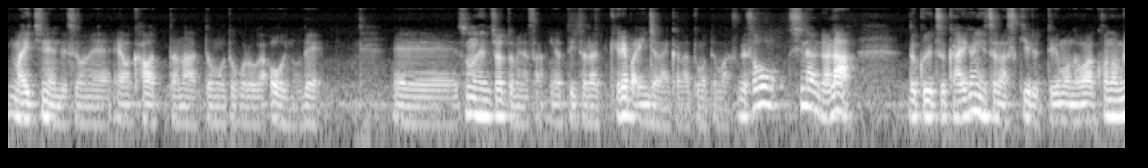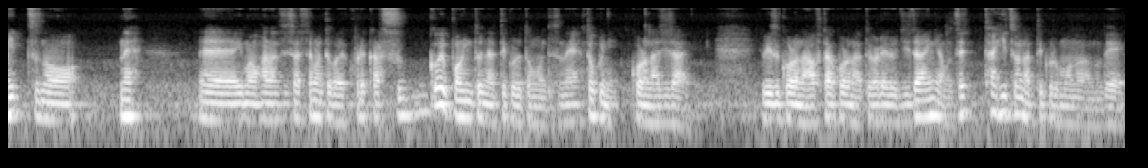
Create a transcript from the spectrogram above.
まあ、1年ですよね変わったなって思うところが多いので。えー、その辺ちょっと皆さんやっていただければいいんじゃないかなと思ってます。で、そうしながら、独立開業に必要なスキルっていうものは、この3つのね、えー、今お話しさせてもらったことで、これからすっごいポイントになってくると思うんですね。特にコロナ時代。ウィズコロナ、アフターコロナと言われる時代にはもう絶対必要になってくるものなので、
